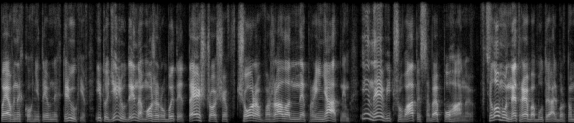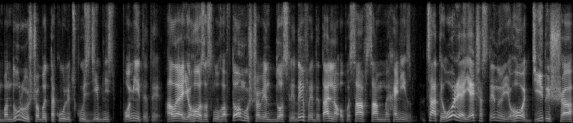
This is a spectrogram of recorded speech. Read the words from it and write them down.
певних когнітивних трюків, і тоді людина може робити те, що ще вчора вважала неприйнятним, і не відчувати себе поганою. В цілому не треба бути Альбертом Бандурою, щоб таку людську здібність помітити. Але його заслуга в тому, що він дослідив і детально описав сам механізм. Ця теорія є частиною його дітища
